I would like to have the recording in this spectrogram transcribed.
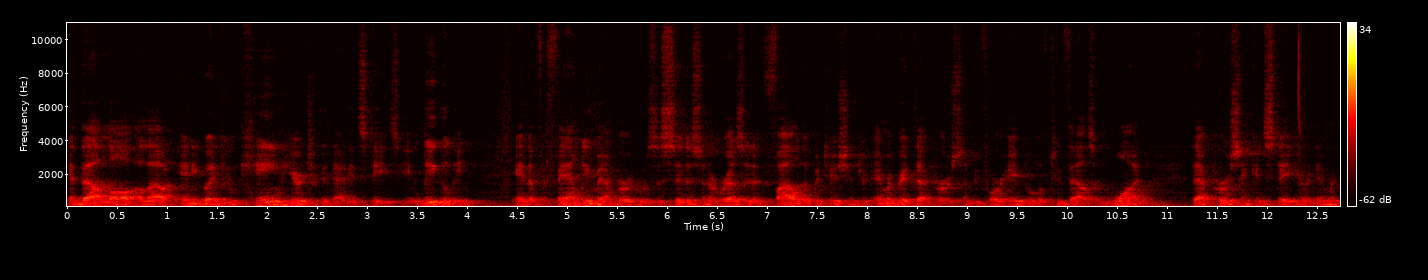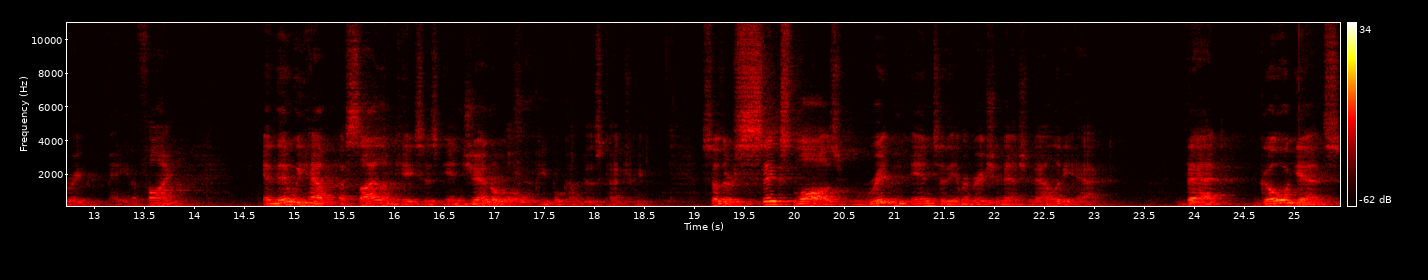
and that law allowed anybody who came here to the United States illegally, and if a family member who was a citizen or resident filed a petition to immigrate that person before April of two thousand one, that person can stay here and immigrate paying a fine. And then we have asylum cases in general where people come to this country. So there's six laws written into the Immigration Nationality Act that go against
